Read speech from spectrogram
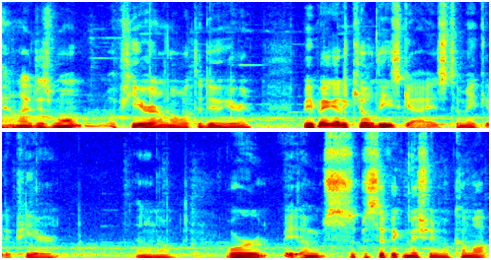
and I just won't appear. I don't know what to do here. Maybe I gotta kill these guys to make it appear. I don't know. Or a specific mission will come up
